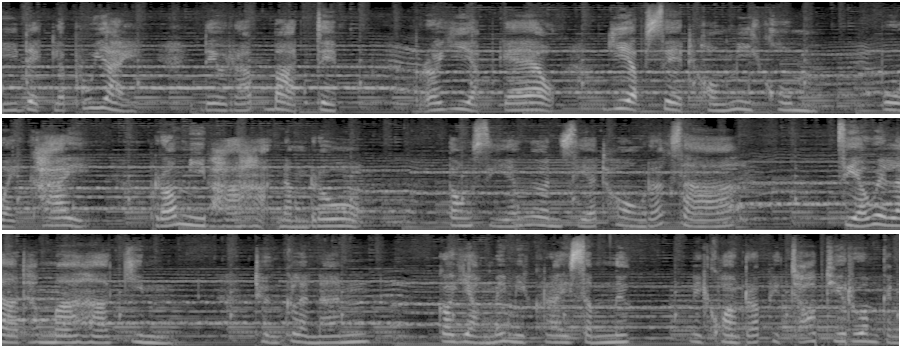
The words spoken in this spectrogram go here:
มีเด็กและผู้ใหญ่ ได้รับบาดเจ็บ เพราะเหยียบแก้ว เหยียบเศษของมีคม ป่วยไข้ เพราะมีพาหะนำโรค ต้องเสียเงินเสียทองรักษา เสียเวลาทำมาหากิน ถึงกระนั้นก็ยังไม่มีใครสำนึก ในความรับผิดชอบที่ร่วมกัน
